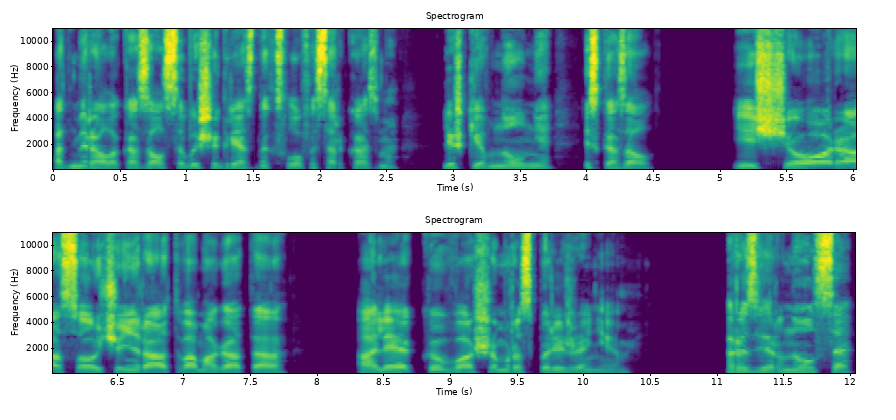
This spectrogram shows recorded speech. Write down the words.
Адмирал оказался выше грязных слов и сарказма, лишь кивнул мне и сказал «Еще раз очень рад вам, Агата. Олег в вашем распоряжении». Развернулся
